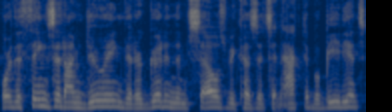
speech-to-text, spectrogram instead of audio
or the things that I'm doing that are good in themselves because it's an act of obedience.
